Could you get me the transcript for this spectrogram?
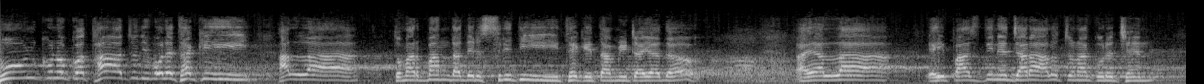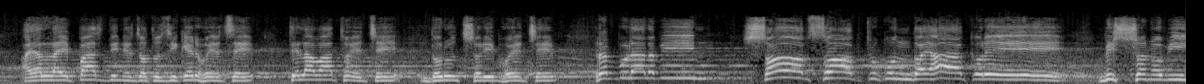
ভুল কোনো কথা যদি বলে থাকি, আল্লাহ তোমার বান্দাদের স্মৃতি থেকে তা মিটাইয়া দাও। আয় আল্লাহ, এই পাঁচ দিনে যারা আলোচনা করেছেন আয় আল্লাহ, এই পাঁচ দিনে যত জিকের হয়েছে, তেলাওয়াত হয়েছে, দরুদ শরীফ হয়েছে, রব্বুল আলমিন সব সব টুকুন দয়া করে বিশ্ব নবী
